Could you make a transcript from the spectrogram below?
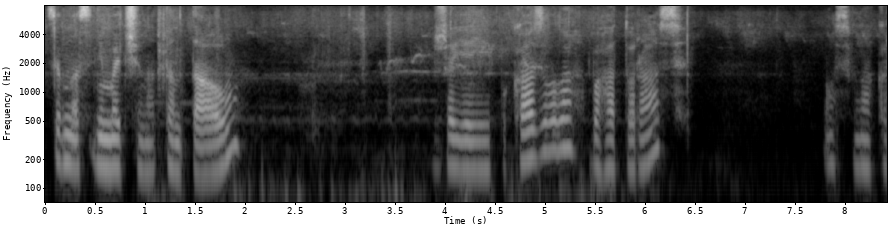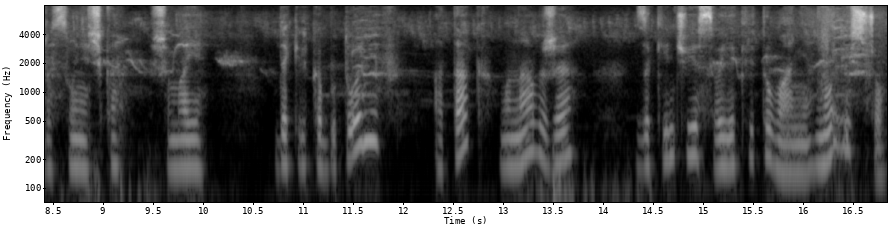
Це в нас Німеччина Тантау. Вже я її показувала багато раз. Ось вона красунечка, що має декілька бутонів, а так вона вже закінчує своє квітування. Ну і що?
